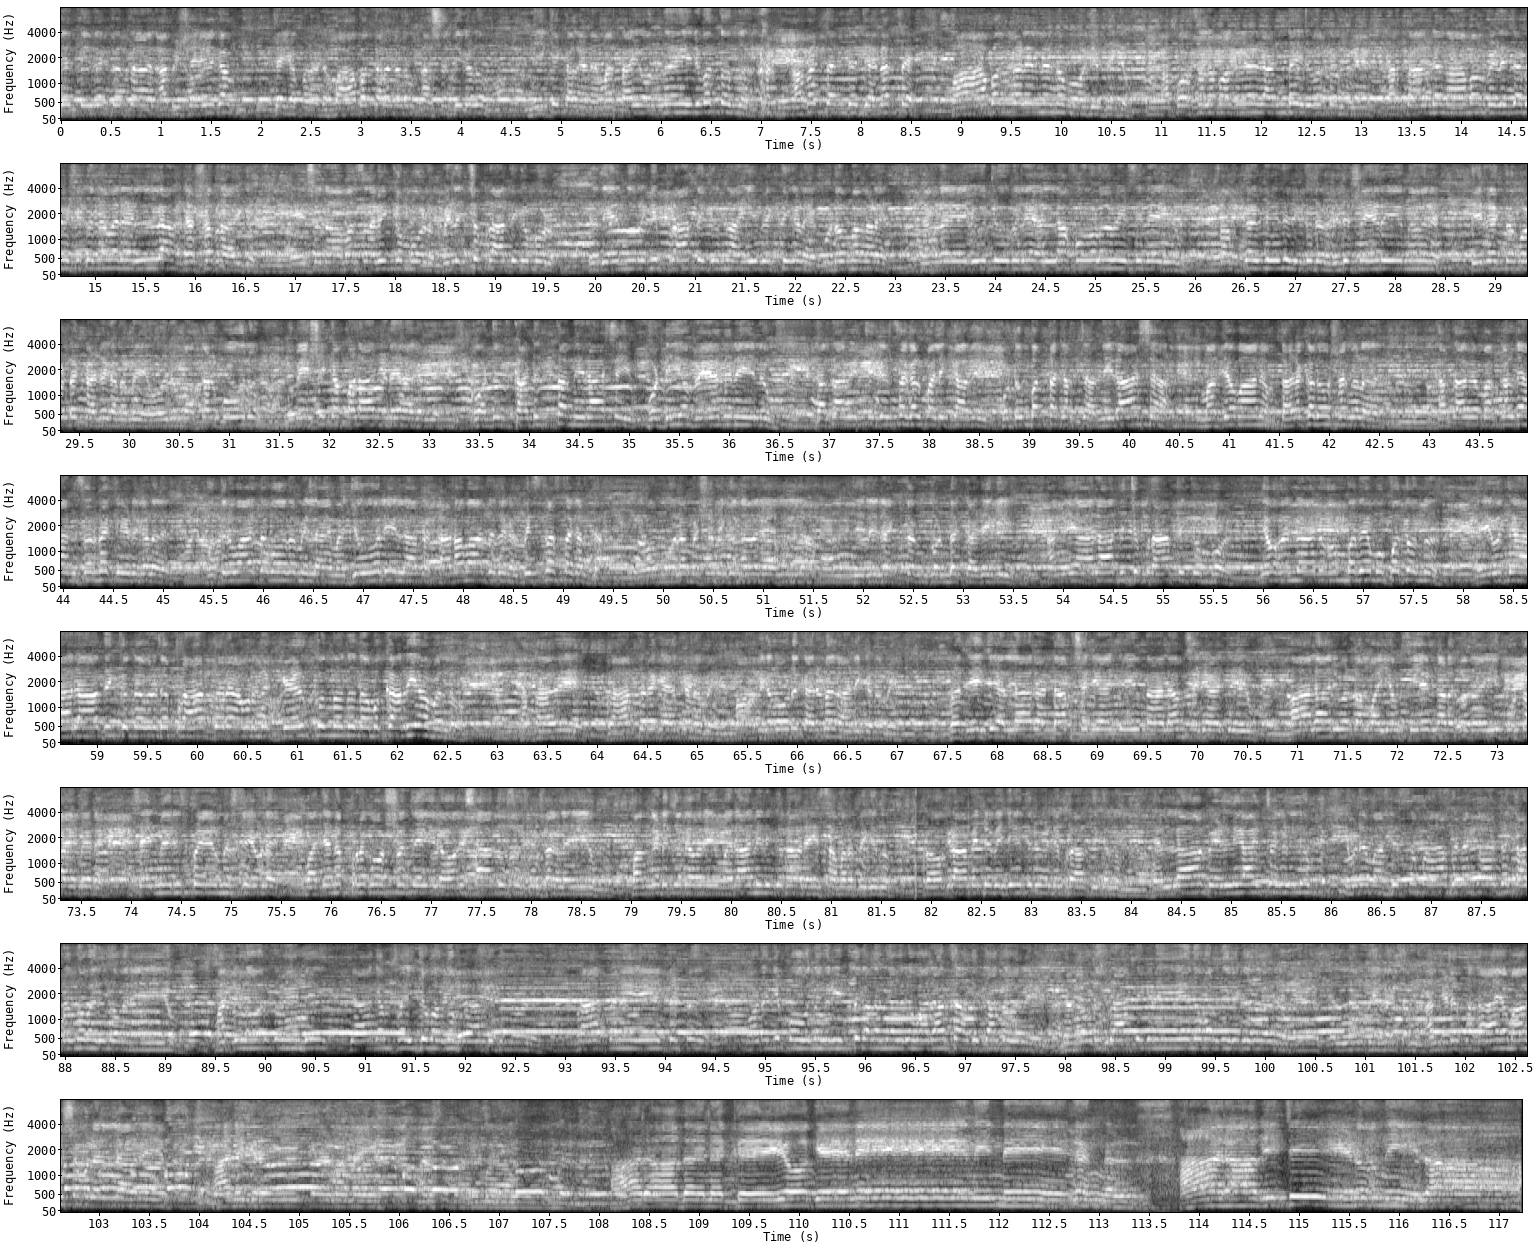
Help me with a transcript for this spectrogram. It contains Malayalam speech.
യേശുവിന്റെ തിരക്കത്താൽ അഭിഷേകം ചെയ്യപ്പെടട്ടെ. പാപക്കറകളും അശുദ്ധികളും നീക്കിക്കളയണം. മത്തായി ഒന്ന് ഇരുപത്തൊന്ന്. അവൻ തന്റെ ജനത്തെ പാപങ്ങളിൽ നിന്ന് മോചിപ്പിക്കും. അപ്പോസ്തല പതിന് രണ്ട് ഇരുപത്തൊന്ന്. കർത്താവിന്റെ നാമം വിളിച്ചപേക്ഷിക്കുന്നവരെല്ലാം രക്ഷ പ്രാപിക്കും യേശുനാമം ശ്രവിക്കുമ്പോഴും വിളിച്ചു പ്രാർത്ഥിക്കുമ്പോഴും ഹൃദയം നുറുക്കി പ്രാർത്ഥിക്കുന്ന ഈ വ്യക്തികളെ കുടുംബങ്ങളെ ഞങ്ങളുടെ യൂട്യൂബിലെ എല്ലാ ഫോളോവേഴ്സിനെയും സബ്സ്ക്രൈബ് ചെയ്തിരിക്കുന്നവർ ഇത് ഷെയർ ചെയ്യുന്നവര് തിരക്തം കൊണ്ട് കഴുകണമേ. ഒരു മക്കൾ പോലും ഉപേക്ഷിക്കപ്പെടാൻ ഇടയാകരുത്. കൊടു കടുത്ത നിരാശയും കൊടിയ വേദനയിലും കർത്താവ് ചികിത്സകൾ ഫലിക്കാതെ കുടുംബ തകർച്ച നിരാശ മദ്യപാനം തഴക്കദോഷങ്ങൾ കർത്താവ് മക്കളുടെ അനുസരണക്കേടുകൾ ഉത്തരവാദിത്ത ബോധമില്ലായ്മ ജോലിയില്ലാത്ത കടബാധ്യതകൾ ബിസിനസ് തകർച്ച ഇവ മൂലം വിഷമിക്കുന്നവരെല്ലാം തിരുരക്തം കൊണ്ട് കഴുകി അങ്ങനെ ആരാധിച്ച് പ്രാർത്ഥിക്കുമ്പോൾ യോഹന്നാൻ ഒമ്പത് മുപ്പത്തൊന്ന് ദൈവത്തെ ആരാധിക്കുന്നവരുടെ പ്രാർത്ഥന അവിടുന്ന് കേൾക്കുന്നെന്ന് നമുക്കറിയാമല്ലോ. കർത്താവേ പ്രാർത്ഥന കേൾക്കണമേ. പാപികളോട് കരുണ കാണിക്കണമേ. പ്രത്യേകിച്ച് എല്ലാ രണ്ടാം ശനിയാഴ്ചയും നാലാം ശനിയാഴ്ചയും Palarivattom Y M C N നടക്കുന്ന ഈ കൂട്ടായ്മയുടെ സെന്റ് മേരീസ് പ്രേയർ മിനിസ്ട്രിയുടെ വചനപ്രഘോഷത്തെയും രോഗശാന്തി ശുശ്രൂഷകളെയും പങ്കെടുക്കുന്നവരെയും വരാനിരിക്കുന്നവരെയും സമർപ്പിക്കുന്നു. പ്രോഗ്രാമിന്റെ വിജയത്തിന് വേണ്ടി പ്രാർത്ഥിക്കുന്നു. എല്ലാ വെള്ളിയാഴ്ചകളിലും ഇവിടെ മധ്യസ്ഥ പ്രാർത്ഥനക്കായിട്ട് കടന്നു വരുന്നവരെയും മറ്റുള്ളവർക്ക് വേണ്ടി ത്യാഗം സഹിച്ചു വന്ന് പ്രാർത്ഥിക്കുന്നവരും പ്രാർത്ഥന ഏറ്റിട്ട് മുടങ്ങിപ്പോകുന്നവർ ഇട്ട് കളഞ്ഞവർ വരാൻ സാധിക്കാത്തവർ ഞങ്ങളോട് പ്രാർത്ഥിക്കണേ എന്ന് പറഞ്ഞിരിക്കുന്നവര് എല്ലാം തികച്ചും അങ്ങയുടെ സഹായം ആവശ്യമുള്ള എല്ലാവരെയും അനുഗ്രഹിക്കണമേ. ആരാധനക്ക് യോഗ്യനേ നിന്നെ ഞങ്ങൾ ആരാധിച്ചിടുന്നീതാ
